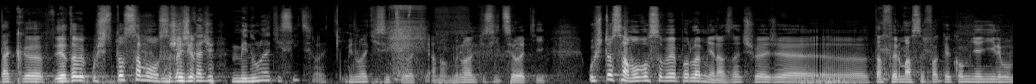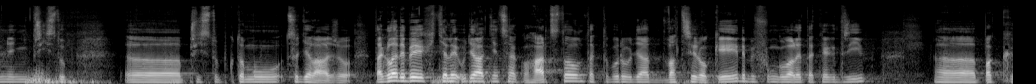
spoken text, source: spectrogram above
Tak eh, je to už to samo o sobě. říkat, že minulé tisíciletí. Minulé tisíciletí, ano, minulé tisíciletí. Už to samo o sobě podle mě naznačuje, že uh, ta firma se fakt jako mění nebo mění přístup přístup k tomu, co dělá. Že? Takhle, kdyby chtěli udělat něco jako Hearthstone, tak to budou dělat dva, tři roky, kdyby fungovali tak, jak dřív. Uh, pak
